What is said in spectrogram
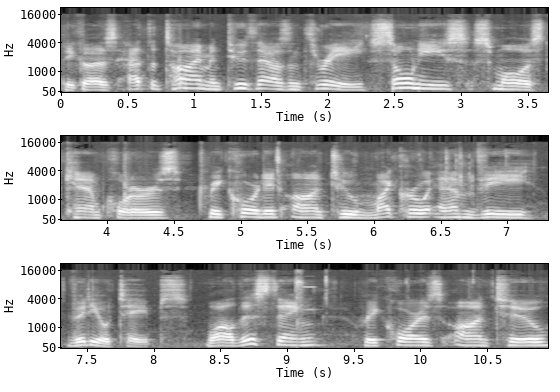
Because at the time in 2003, Sony's smallest camcorders recorded onto micro MV videotapes, while this thing records onto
